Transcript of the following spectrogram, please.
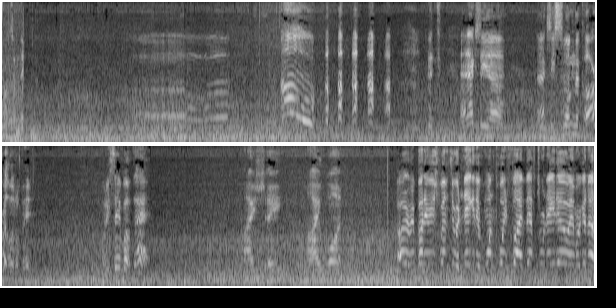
Want some? That actually, uh, that actually swung the car a little bit. What do you say about that? I say I won. All right, everybody, we just went through a negative 1.5 F tornado, and we're gonna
